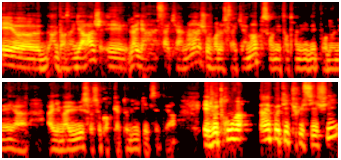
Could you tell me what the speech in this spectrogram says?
et euh, dans un garage. Et là, il y a un sac à main. J'ouvre le sac à main parce qu'on est en train de vider pour donner à, Emmaüs, au Secours catholique, etc. Et je trouve un petit crucifix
